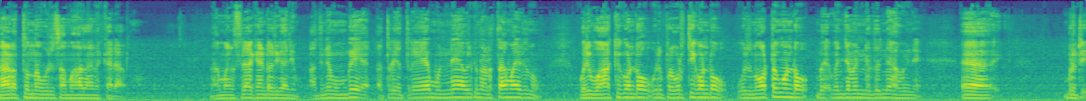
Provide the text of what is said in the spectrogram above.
നടത്തുന്ന ഒരു സമാധാന കരാർ. നാം മനസ്സിലാക്കേണ്ട ഒരു കാര്യം അതിന് മുമ്പേ അത്ര എത്രയേ മുന്നേ അവർക്ക് നടത്താമായിരുന്നു. ഒരു വാക്ക് കൊണ്ടോ ഒരു പ്രവൃത്തി കൊണ്ടോ ഒരു നോട്ടം കൊണ്ടോ ബെഞ്ചമിൻ നെതന്യാഹുവിനെ ബ്രിട്ടി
